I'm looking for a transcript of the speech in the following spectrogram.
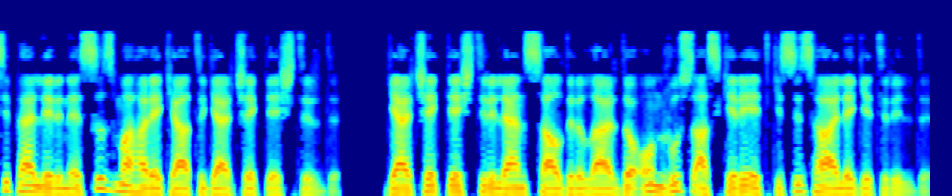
siperlerine sızma harekatı gerçekleştirdi. Gerçekleştirilen saldırılarda 10 Rus askeri etkisiz hale getirildi.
